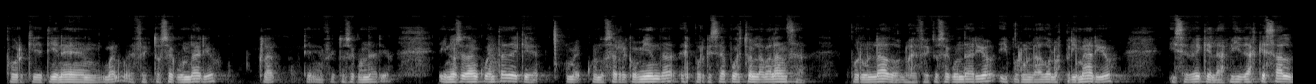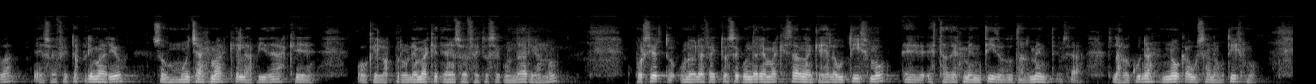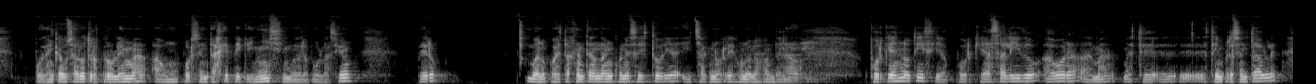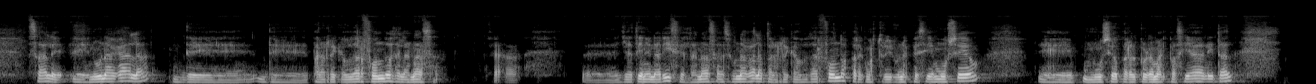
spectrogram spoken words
porque tienen, bueno, efectos secundarios, claro, tienen efectos secundarios, y no se dan cuenta de que cuando se recomienda es porque se ha puesto en la balanza por un lado los efectos secundarios y por un lado los primarios, y se ve que las vidas que salva, esos efectos primarios, son muchas más que las vidas que, o que los problemas que tienen esos efectos secundarios, ¿no? Por cierto, uno de los efectos secundarios más que se hablan, que es el autismo, eh, está desmentido totalmente. O sea, las vacunas no causan autismo. Pueden causar otros problemas a un porcentaje pequeñísimo de la población, pero, bueno, pues esta gente andan con esa historia y Chuck Norris es uno de los banderados. ¿Por qué es noticia? Porque ha salido ahora, además, este, este impresentable, sale en una gala de, para recaudar fondos de la NASA. O sea, eh, ya tiene narices. La NASA hace una gala para recaudar fondos, para construir una especie de museo, eh, un museo para el programa espacial y tal.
